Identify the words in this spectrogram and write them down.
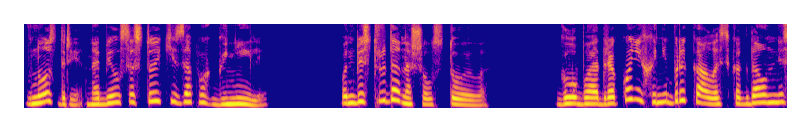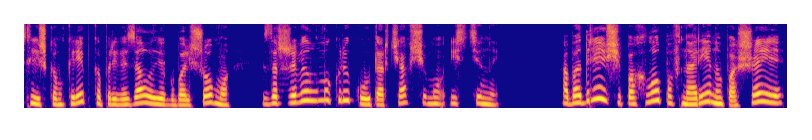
В ноздри набился стойкий запах гнили. Он без труда нашел стойло. Голубая дракониха не брыкалась, когда он не слишком крепко привязал ее к большому, заржавелому крюку, торчавшему из стены. Ободряюще похлопав на арену по шее,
